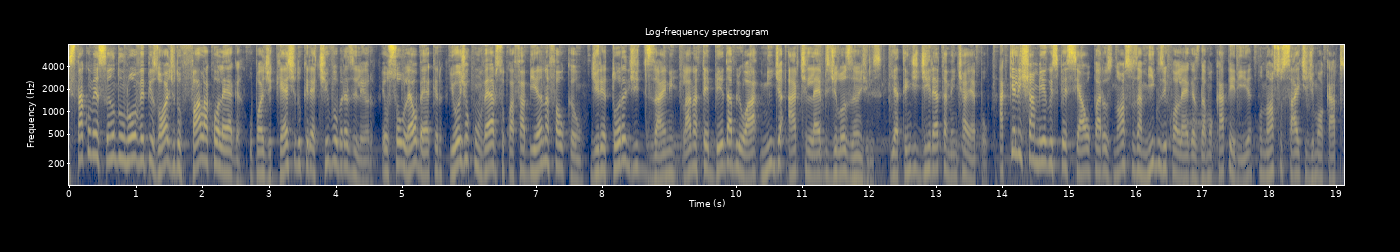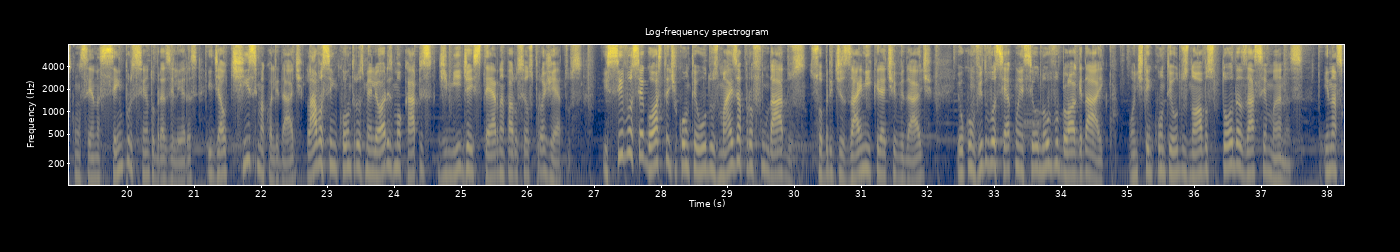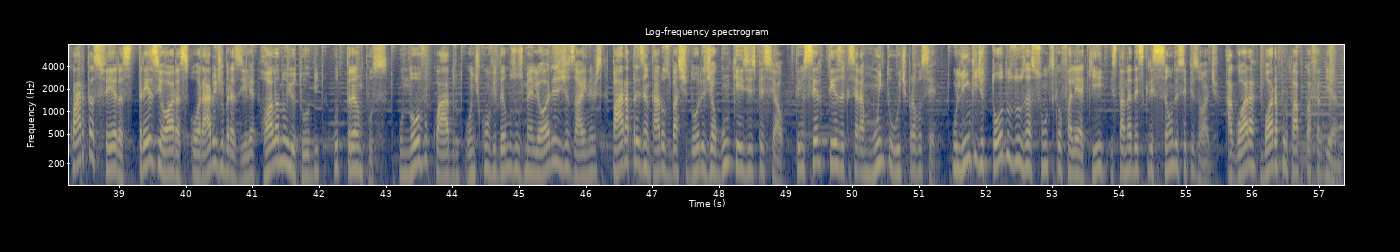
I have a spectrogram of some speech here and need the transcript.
Está começando um novo episódio do Fala Colega, o podcast do Criativo Brasileiro. Eu sou o Léo Becker e hoje eu converso com a Fabiana Falcão, diretora de design lá na TBWA Media Art Labs de Los Angeles e atende diretamente a Apple. Aquele chamego especial para os nossos amigos e colegas da Mocaperia, o nosso site de mockups com cenas 100% brasileiras e de altíssima qualidade. Lá você encontra os melhores mockups de mídia externa para os seus projetos. E se você gosta de conteúdos mais aprofundados sobre design e criatividade, eu convido você a conhecer o novo blog da Aiko, onde tem conteúdos novos todas as semanas. E nas quartas-feiras, 13 horas, horário de Brasília, rola no YouTube o Trampos, o novo quadro onde convidamos os melhores designers para apresentar os bastidores de algum case especial. Tenho certeza que será muito útil para você. O link de todos os assuntos que eu falei aqui está na descrição desse episódio. Agora, bora pro papo com a Fabiana.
